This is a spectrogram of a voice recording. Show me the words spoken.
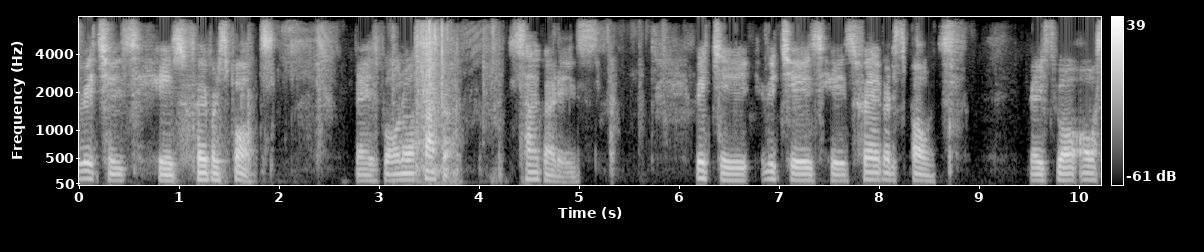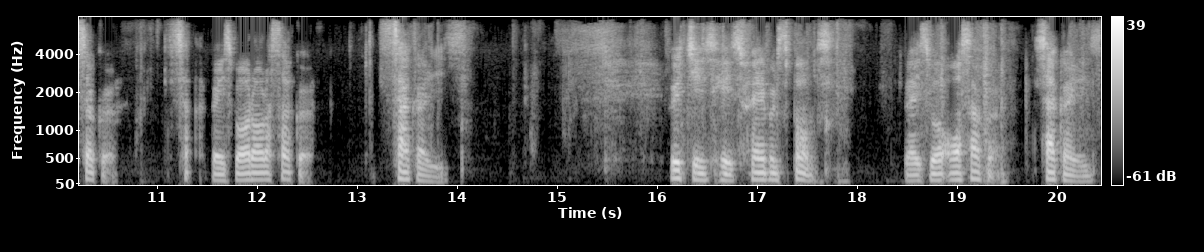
which is his favorite sport, Baseball or soccer? Soccer is. Which is, which is his favorite sport, Baseball or soccer? Sa- baseball or soccer? Soccer is. Which is his favorite sport, Baseball or soccer? Soccer is.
